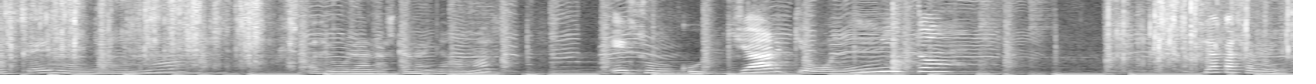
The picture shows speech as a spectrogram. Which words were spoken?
Ok, no hay nada más. Asegurarnos que no hay nada más. Es un collar, qué bonito. Y acá el muñeco.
